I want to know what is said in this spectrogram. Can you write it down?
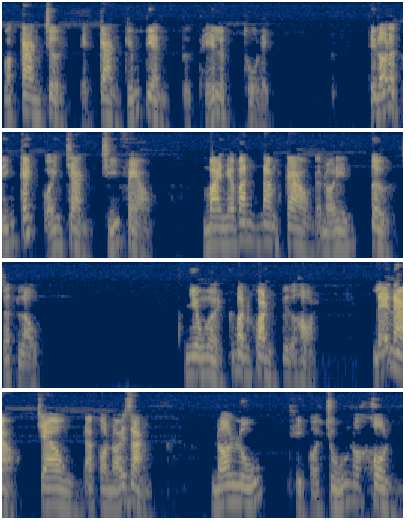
và càng chửi để càng kiếm tiền từ thế lực thù địch. Thì đó là tính cách của anh chàng Chí Phèo mà nhà văn Nam Cao đã nói đến từ rất lâu. Nhiều người cứ băn khoăn tự hỏi, lẽ nào cha ông đã có nói rằng nó lú thì có chú nó khôn,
